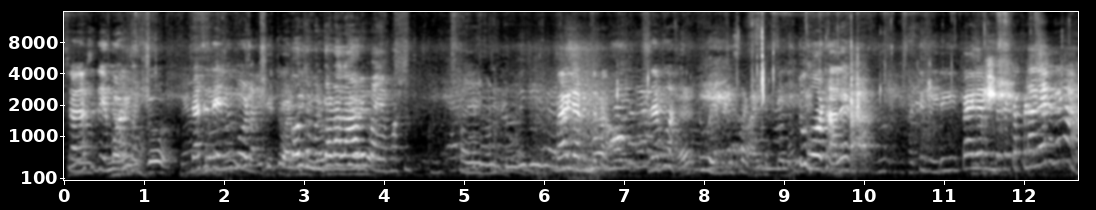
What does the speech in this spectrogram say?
ਚਾਚਾ ਦੇ ਮੋੜ ਚਾਚਾ ਦੇ ਵੀ ਮੋੜ ਉਹ ਤੇ ਮੁੰਡਾ ਲਾ ਰਹੇ ਪਏ ਮਾਸੀ। ਬੈ ਜਾ ਬਿੰਦ ਲੈ ਬੁਆ ਤੂੰ ਹੋ? ਮੇਰੀ ਸਵਾਈ ਤੂੰ ਹੋ ਠਾ ਲੈ। ਹੱਟੀ ਵੀੜੀ ਪੈ ਜਾ ਬਿੰਦ ਤੇ ਕੱਪੜਾ ਲੈ ਕੇ ਨਾ।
